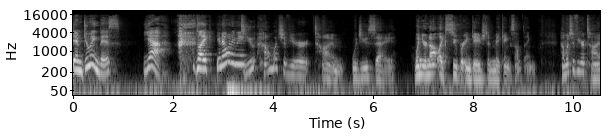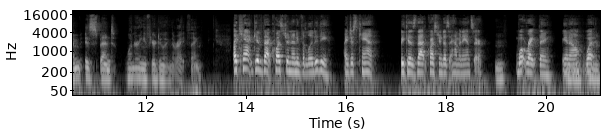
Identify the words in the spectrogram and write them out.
am doing this. Yeah. like, you know what I mean? Do you how much of your time would you say when you're not like super engaged in making something? How much of your time is spent wondering if you're doing the right thing? I can't give that question any validity. I just can't because that question doesn't have an answer. Mm. What right thing? You know, Mhm, what mhm.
